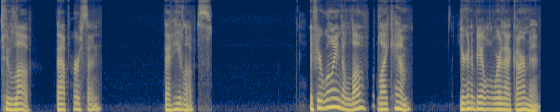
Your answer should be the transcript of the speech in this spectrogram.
to love that person that He loves. If you're willing to love like Him, you're going to be able to wear that garment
